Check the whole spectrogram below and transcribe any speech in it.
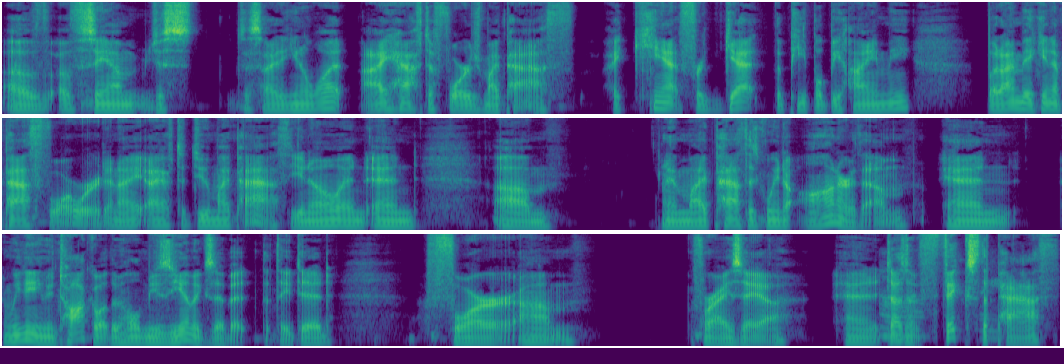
of of Sam just deciding, you know what, I have to forge my path. I can't forget the people behind me, but I'm making a path forward, and I, I have to do my path. You know, and and um, and my path is going to honor them. And and we didn't even talk about the whole museum exhibit that they did for um for Isaiah. And it doesn't that's fix the path,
